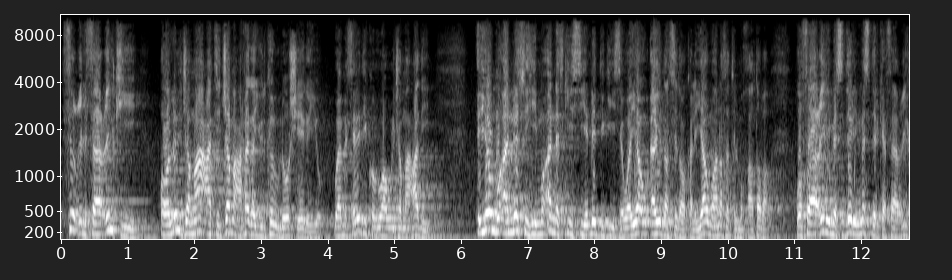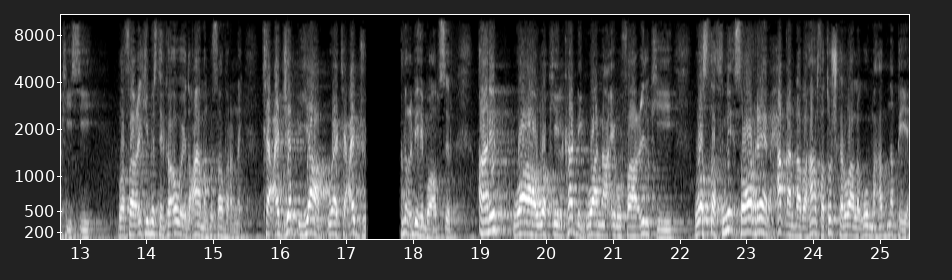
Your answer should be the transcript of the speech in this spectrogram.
ficil faacilkii oo liljamaacati jamc raga yudkaru loo sheegayo. Waa masaladii kood waawljamaacadii iyo muanaihi muanakiisa iyo dhadigiisa waa ya aydan sidoo kale ya muanasat mukhaaaba wa faacili masderin masderka faacilkiisii. Waa faacilkii masderka ow idcaaman ku soo baranay. Tacajab yaab waa tacajub bihim absir. Anib waa wakiil ka dhig waa naaibu faacilkii. Wastani soo reeb xaqan dhab ahaan fatushkar waa lagu mahadnaqiya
